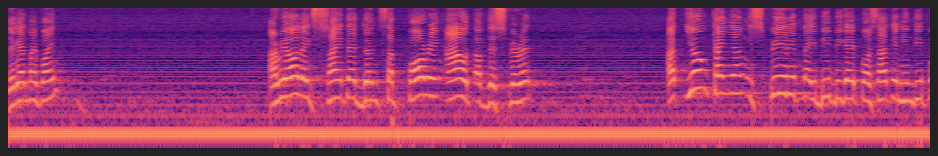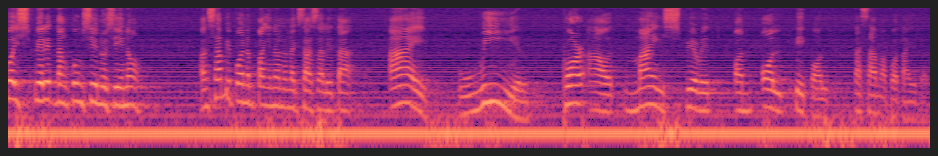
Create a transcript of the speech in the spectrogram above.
Do you get my point? Are we all excited dun sa pouring out of the Spirit? At yung kanyang spirit na ibibigay po sa atin, hindi po spirit ng kung sino-sino. Ang sabi po ng Panginoon na nagsasalita, I will pour out my spirit on all people. Kasama po tayo doon.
